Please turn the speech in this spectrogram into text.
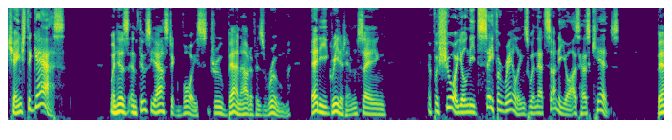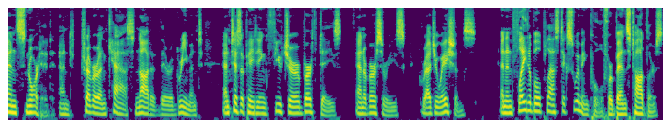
Change to gas. When his enthusiastic voice drew Ben out of his room, Eddie greeted him, saying, And for sure you'll need safer railings when that son of yours has kids. Ben snorted, and Trevor and Cass nodded their agreement, anticipating future birthdays, anniversaries, graduations, an inflatable plastic swimming pool for Ben's toddlers.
